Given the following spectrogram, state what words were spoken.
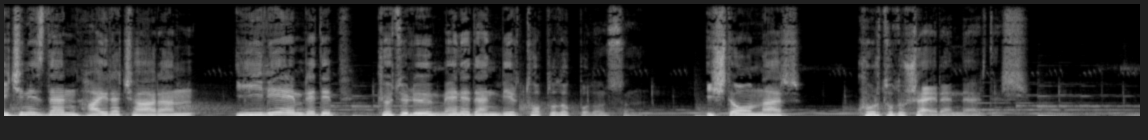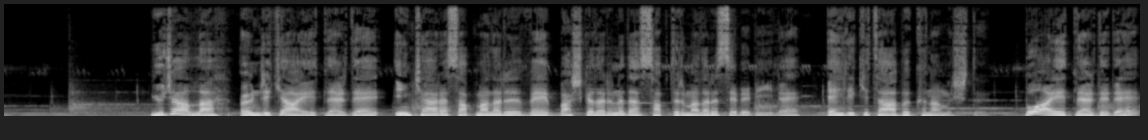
İçinizden hayra çağıran, iyiliği emredip kötülüğü men eden bir topluluk bulunsun. İşte onlar kurtuluşa erenlerdir. Yüce Allah, önceki ayetlerde inkara sapmaları ve başkalarını da saptırmaları sebebiyle ehli kitabı kınamıştı. Bu ayetlerde de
